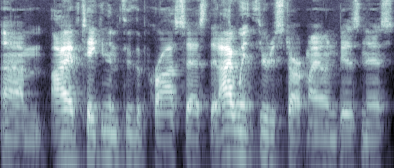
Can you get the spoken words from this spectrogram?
um, I have taken them through the process that I went through to start my own business.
